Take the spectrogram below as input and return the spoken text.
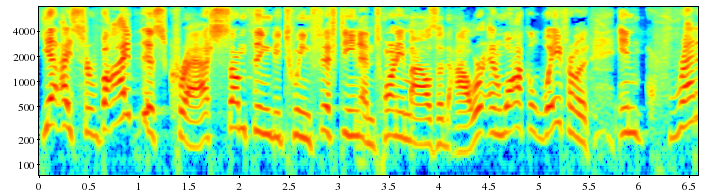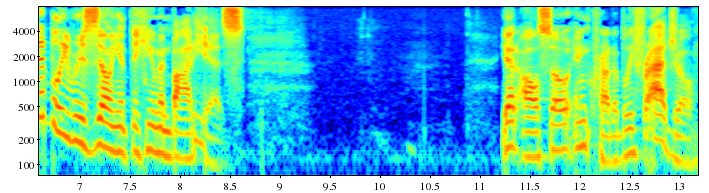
Yet I survived this crash, something between 15 and 20 miles an hour, and walk away from it. Incredibly resilient the human body is, yet also incredibly fragile.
